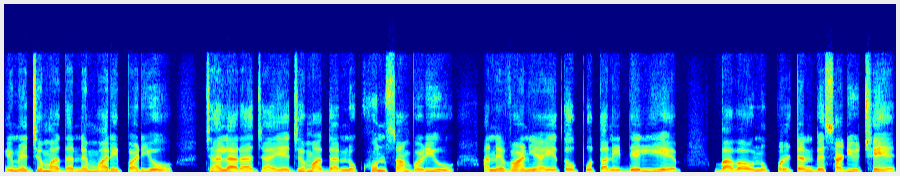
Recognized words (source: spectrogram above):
એમણે જમાદારને મારી પાડ્યો. ઝાલા રાજાએ જમાદારનું ખૂન સાંભળ્યું અને વાણિયાએ તો પોતાની ડેલીએ બાવાઓનું પલટન બેસાડ્યું છે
